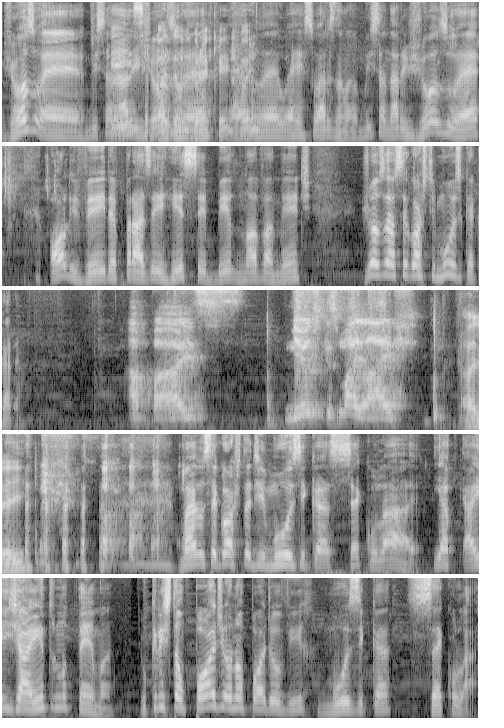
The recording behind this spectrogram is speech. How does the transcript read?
Josué, missionário Que isso, Josué. um branco aí, é, foi? Não é o R. Soares não, é o missionário Josué Oliveira, prazer em recebê-lo novamente. Josué, você gosta de música, cara? Rapaz, music is my life. Olha aí. Mas você gosta de música secular? E aí já entro no tema. O cristão pode ou não pode ouvir música secular?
